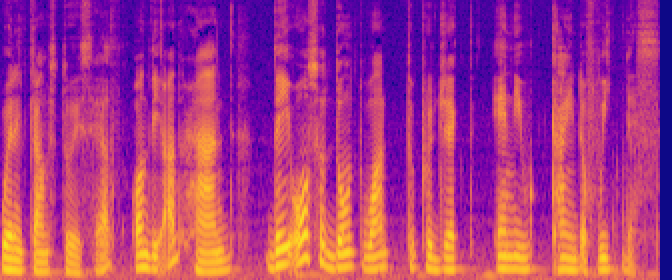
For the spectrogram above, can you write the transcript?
when it comes to his health. On the other hand, they also don't want to project any kind of weakness.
